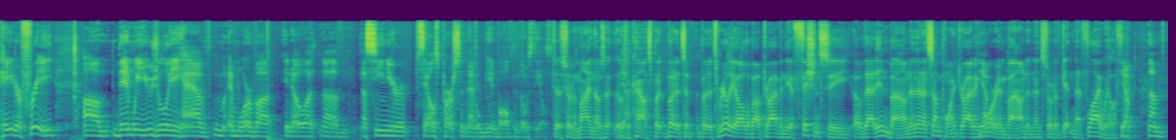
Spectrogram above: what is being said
paid or free, um, then we usually have more of a you know a, um, a senior salesperson that will be involved in those deals. to sort of mine those those Yeah. accounts. But but it's a but it's really all about driving the efficiency of that inbound, and then at some point driving Yep. more inbound, and then sort of getting that flywheel effect. Yep. Um,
